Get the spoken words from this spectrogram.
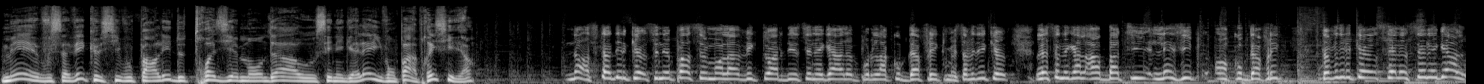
Mais vous savez que si vous parlez de troisième mandat aux Sénégalais, ils vont pas apprécier. Hein. Non, c'est-à-dire que ce n'est pas seulement la victoire du Sénégal pour la Coupe d'Afrique, mais ça veut dire que le Sénégal a battu l'Égypte en Coupe d'Afrique. Ça veut dire que c'est le Sénégal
